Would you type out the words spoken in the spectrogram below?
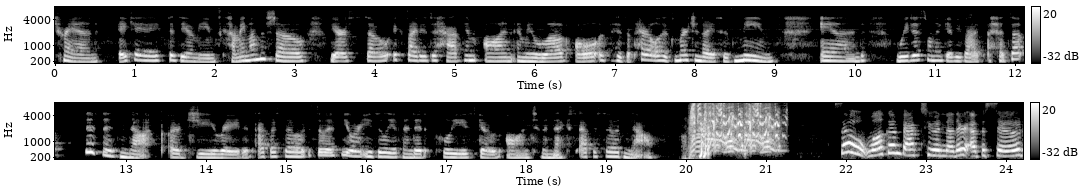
Tran, aka Physio Memes, coming on the show. We are so excited to have him on, and we love all of his apparel, his merchandise, his memes. And we just want to give you guys a heads up this is not a G rated episode, so if you are easily offended, please go on to the next episode now. So, welcome back to another episode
